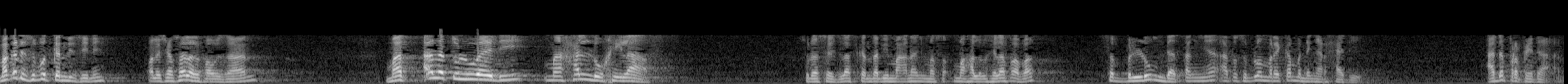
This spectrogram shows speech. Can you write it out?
Maka disebutkan di sini oleh Syekh Al Fauzan, mas'alatul wali mahallu khilaf. Sudah saya jelaskan tadi maknanya mahalul khilaf apa? Sebelum datangnya atau sebelum mereka mendengar hadis. Ada perbedaan.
